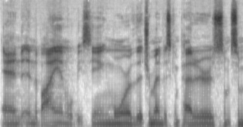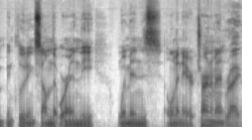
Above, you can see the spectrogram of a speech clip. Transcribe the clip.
And in the buy-in, we'll be seeing more of the tremendous competitors, some some including some that were in the women's eliminator tournament. Right.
